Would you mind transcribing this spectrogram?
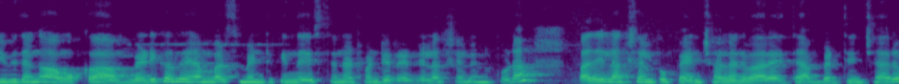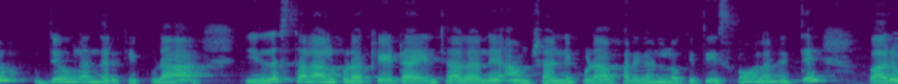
ఈ విధంగా ఒక మెడికల్ రియంబర్స్మెంట్ కింద ఇస్తున్నటువంటి రెండు లక్షలను కూడా పది లక్షలకు పెంచాలని వారైతే అభ్యర్థించారు. ఉద్యోగులందరికీ కూడా ఇళ్ళ స్థలాలు కూడా కేటాయించాలనే అంశాన్ని కూడా పరిగణలోకి తీసుకోవాలని అయితే వారు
